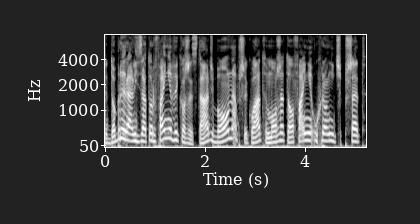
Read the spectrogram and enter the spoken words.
y, dobry realizator fajnie wykorzystać, bo na przykład może to fajnie uchronić przed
